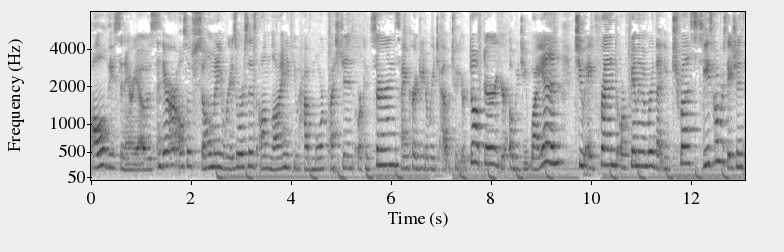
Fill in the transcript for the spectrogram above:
all of these scenarios. And there are also so many resources online if you have more questions or concerns. I encourage you to reach out to your doctor, your OBGYN, To a friend or family member that you trust. These conversations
